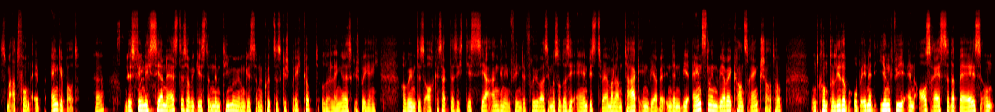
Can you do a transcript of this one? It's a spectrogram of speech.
Smartphone-App eingebaut. Ja? Und das finde ich sehr nice. Das habe ich gestern dem Team, wir haben gestern ein kurzes Gespräch gehabt oder ein längeres Gespräch eigentlich, habe ich ihm das auch gesagt, dass ich das sehr angenehm finde. Früher war es immer so, dass ich ein bis zweimal am Tag in, Werbe, in den einzelnen Werbeaccounts reingeschaut habe und kontrolliert habe, ob eh nicht irgendwie ein Ausreißer dabei ist und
